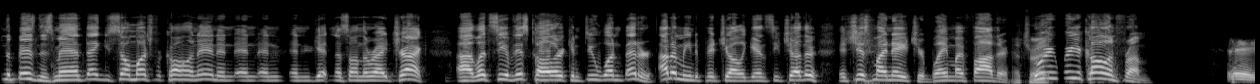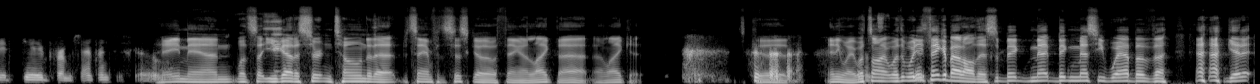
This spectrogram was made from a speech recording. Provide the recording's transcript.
In the business, man. Thank you so much for calling in and and and and getting us on the right track. Uh, let's see if this caller can do one better. I don't mean to pitch y'all against each other. It's just my nature. Blame my father. That's Where, right. where you calling from? Hey, it's Gabe from San Francisco. Hey, man, what's that? You got a certain tone to that San Francisco thing. I like that. I like it. It's good. Anyway, what's on? What, what do you think about all this? A big, me, big messy web of uh, get it?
